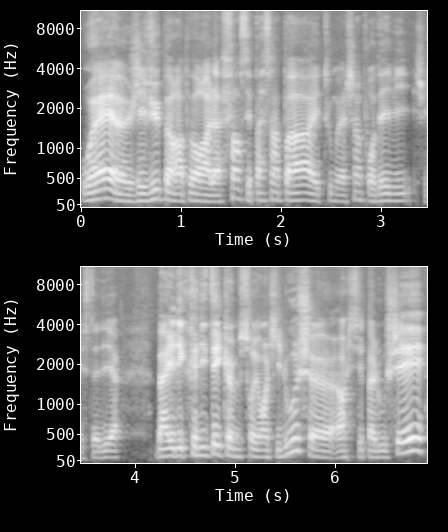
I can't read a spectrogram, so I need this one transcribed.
Ouais, j'ai vu par rapport à la fin, c'est pas sympa et tout machin pour Davy. C'est-à-dire, bah il est crédité comme survivant qui louche, alors qu'il s'est pas louché,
